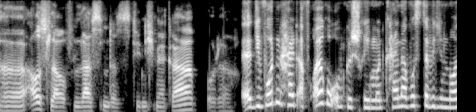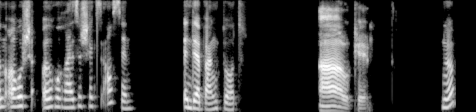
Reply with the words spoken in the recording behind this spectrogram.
äh, auslaufen lassen, dass es die nicht mehr gab? Oder? Äh, Die wurden halt auf Euro umgeschrieben und keiner wusste, wie die 9 Euro, aussehen in der Bank dort. Ah, okay. Ne?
